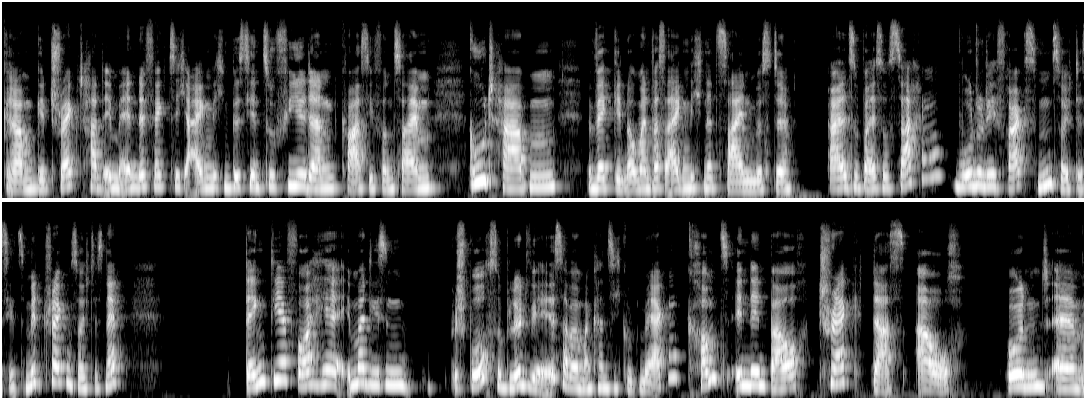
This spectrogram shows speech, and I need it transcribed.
Gramm getrackt, hat im Endeffekt sich eigentlich ein bisschen zu viel dann quasi von seinem Guthaben weggenommen, was eigentlich nicht sein müsste. Also bei so Sachen, wo du dir fragst, hm, soll ich das jetzt mittracken, soll ich das nicht? Denk dir vorher immer diesen Spruch, so blöd wie er ist, aber man kann sich gut merken, kommt's in den Bauch, track das auch. Und ähm,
